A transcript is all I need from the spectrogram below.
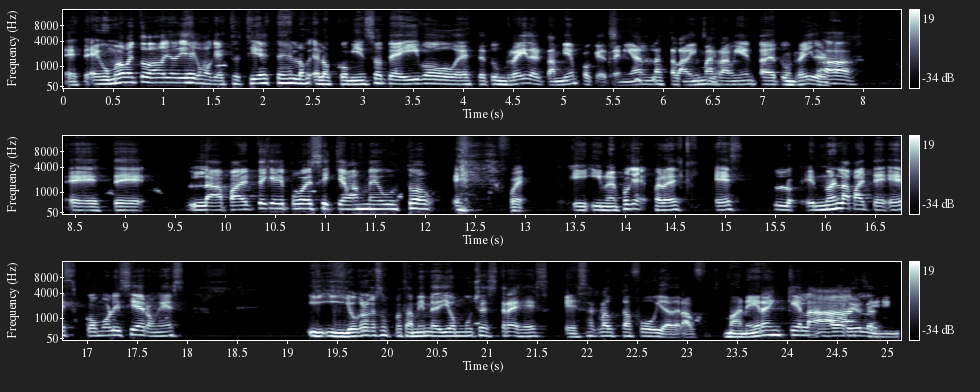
Este, en un momento dado yo dije como que este, este es en los, en los, comienzos de Evo, este Tomb Raider también, porque tenían hasta la misma herramienta de Tomb Raider. Este, la parte que puedo decir que más me gustó fue, y, y no es porque, pero es, es eh, no es la parte, es cómo lo hicieron, es, y, y yo creo que eso pues, también me dio mucho estrés, es esa claustrofobia, de la manera en que la hacen.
